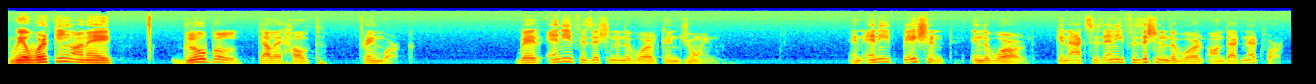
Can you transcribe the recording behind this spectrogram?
we are working on a global telehealth framework where any physician in the world can join and any patient in the world can access any physician in the world on that network.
